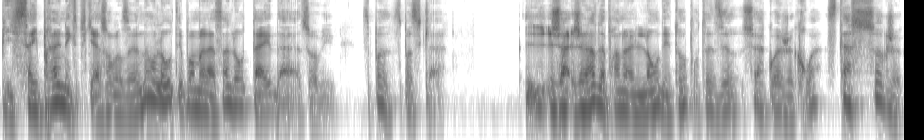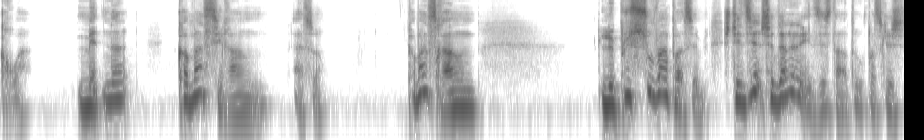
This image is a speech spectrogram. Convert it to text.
Puis ça y prend une explication pour dire non, l'autre n'est pas menaçant, l'autre t'aide à survivre. C'est pas, pas si clair. J'ai l'air de prendre un long détour pour te dire ce à quoi je crois. C'est à ça que je crois. Maintenant, comment s'y rendre à ça? Comment se rendre le plus souvent possible? Je t'ai dit, je t'ai donné un indice tantôt, parce que je,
